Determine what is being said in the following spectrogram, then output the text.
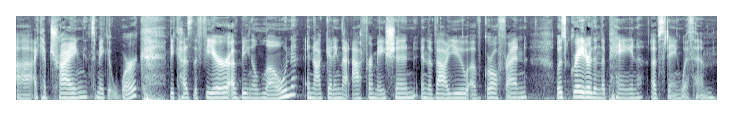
Uh, I kept trying to make it work because the fear of being alone and not getting that affirmation and the value of girlfriend was greater than the pain of staying with him.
